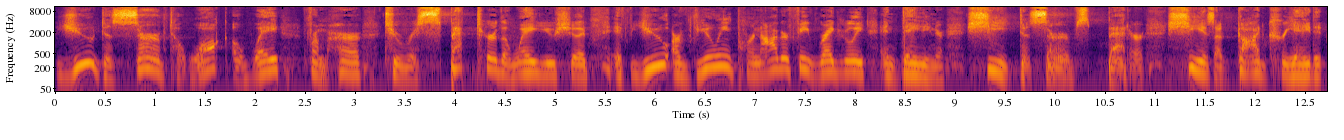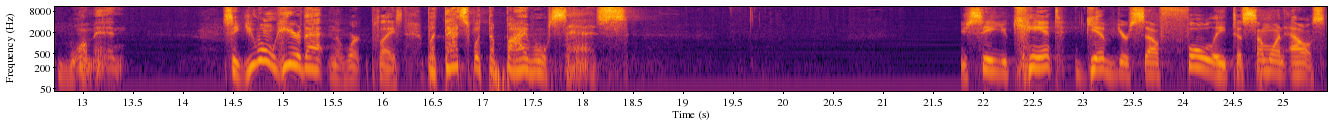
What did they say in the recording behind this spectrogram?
You deserve to walk away from her, to respect her the way you should. If you are viewing pornography regularly and dating her, she deserves better. She is a God created woman. See, you won't hear that in the workplace, but that's what the Bible says. You see, you can't give yourself fully to someone else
